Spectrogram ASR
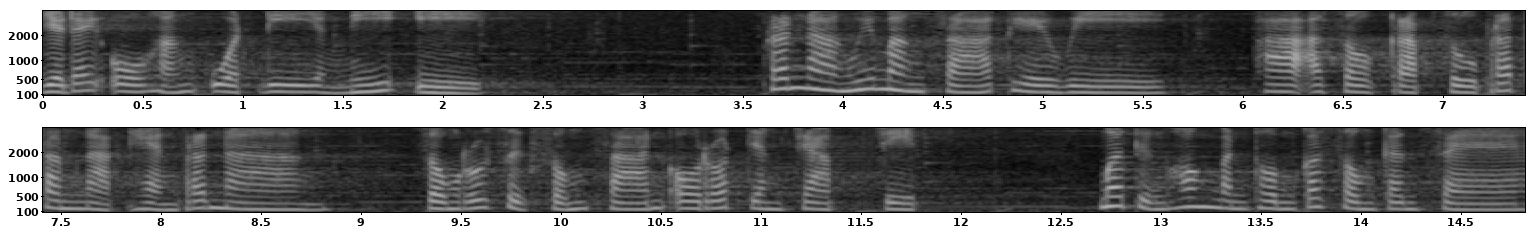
อย่าได้โอหังอวดดีอย่างนี้อีก พระนางวิมังสาเทวี พาอโศกกลับสู่พระตำหนักแห่งพระนาง ทรงรู้สึกสงสารโอรสย่างจับจิต เมื่อถึงห้องบรรทมก็ทรงกันแสง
